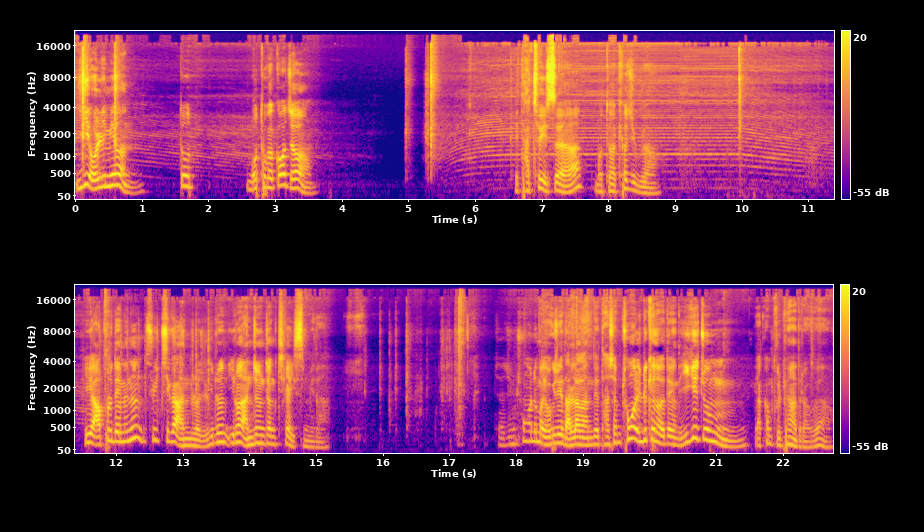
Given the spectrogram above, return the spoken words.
이게 열리면 또 모터가 꺼져. 닫혀 있어야 모터가 켜지고요. 이게 앞으로 되면은 스위치가 안 눌러지고 이런 이런 안전 장치가 있습니다. 자, 지금 총알이 막 여기저기 날아가는데 다시 한번 총알 이렇게 넣어야 되는데 이게 좀 약간 불편하더라고요.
